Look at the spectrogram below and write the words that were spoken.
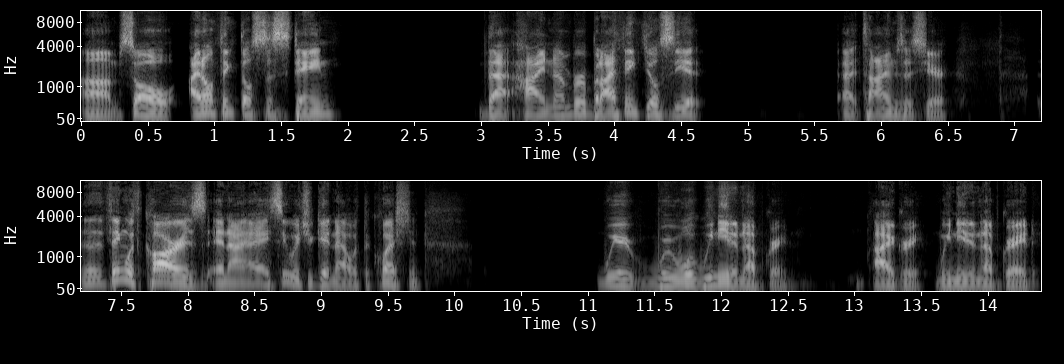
Um, so I don't think they'll sustain that high number, but I think you'll see it at times this year the thing with Carr is, and I, I see what you're getting at with the question. We we we need an upgrade. I agree. We need an upgrade.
